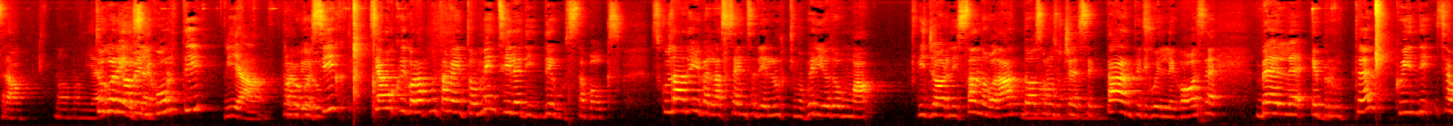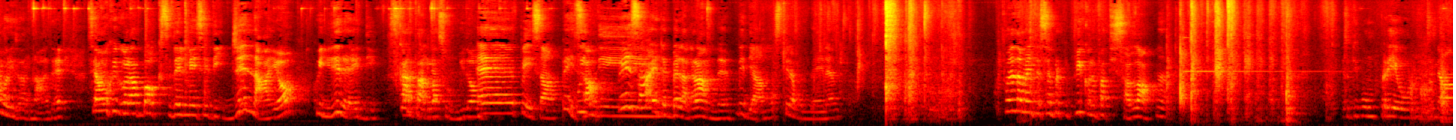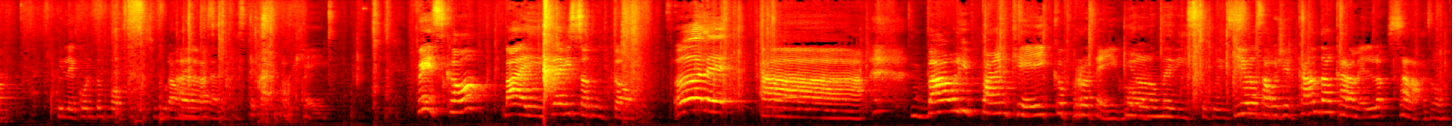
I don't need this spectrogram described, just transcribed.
extra. Mamma mia. Tu con i capelli corti, Via. proprio così. Siamo qui con l'appuntamento mensile di Degusta Box. Scusatemi per l'assenza dell'ultimo periodo, ma i giorni stanno volando, Mamma sono mia. successe tante di quelle cose, belle e brutte, quindi siamo ritornate. Siamo qui con la box del mese di gennaio, quindi direi di scartarla subito. Eh, pesa. pesa, Quindi... pesa ed è bella grande. Vediamo, speriamo bene. Solitamente è sempre più piccola, infatti sta là. È tipo un preordina. Quelle cold box sicuramente. Aspetta. Ok. Pesco? Vai, ti hai visto tutto. Ole! Ah, Bauli Pancake Proteico. Io non l'ho mai visto questo. Io lo stavo cercando al caramello salato.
